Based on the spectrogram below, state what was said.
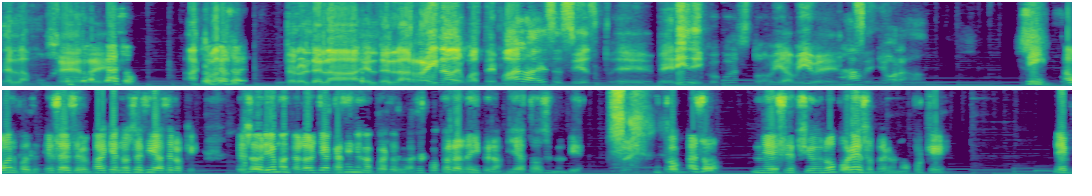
De la mujer. En caso, ah, caso, pero el de la el de la reina de Guatemala, ese sí es eh, verídico, pues todavía vive la señora. Sí, ah bueno, pues ese es el que no sé si hace lo que... Eso deberíamos hablar, ya casi ni me acuerdo, hace poco la leí, pero ya todo se me olvida. Sí. En todo caso, me decepcionó por eso, pero no porque... Eh,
